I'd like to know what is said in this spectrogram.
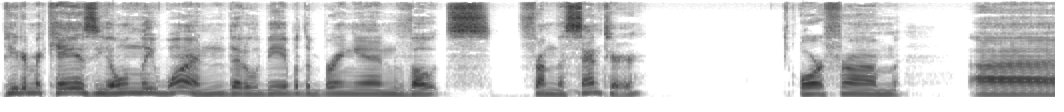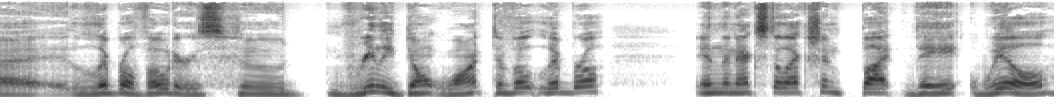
Peter MacKay is the only one that will be able to bring in votes from the center or from uh, liberal voters who really don't want to vote liberal in the next election, but they will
